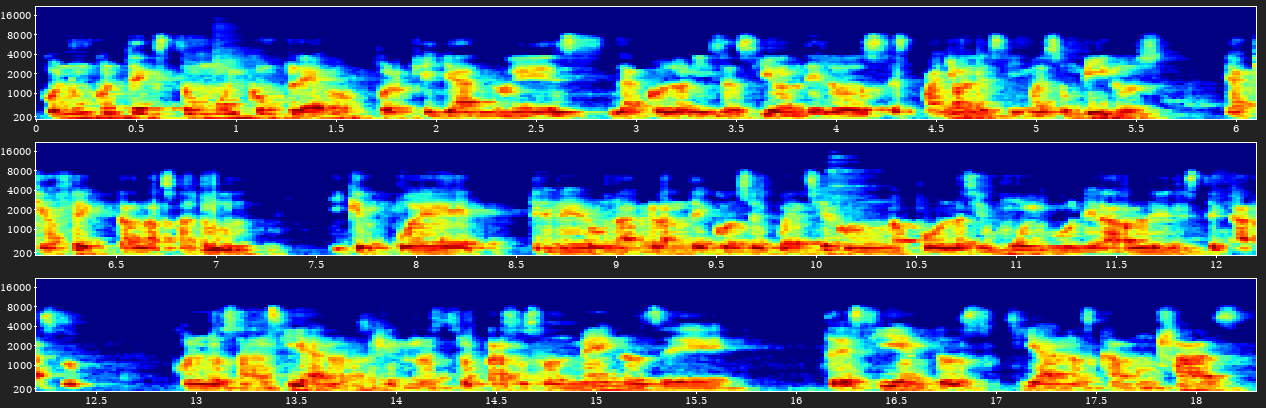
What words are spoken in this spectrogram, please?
con un contexto muy complejo porque ya no es la colonización de los españoles, sino es un virus ya que afecta la salud y que puede tener una grande consecuencia con una población muy vulnerable, en este caso con los ancianos, que en nuestro caso son menos de 300 ancianos camunchas,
